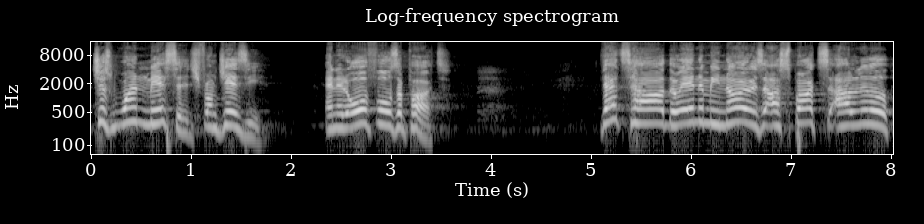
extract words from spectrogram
Just one message from Jesse, and it all falls apart. That's how the enemy knows our spots, our little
